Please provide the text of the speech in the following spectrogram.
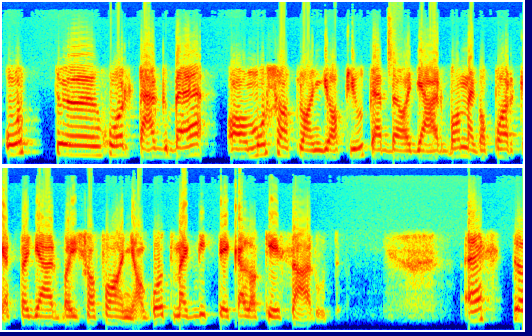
ott hordták be a mosatlan gyapjút ebbe a gyárba, meg a parketta gyárba is a faanyagot, meg vitték el a készárut. Ezt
